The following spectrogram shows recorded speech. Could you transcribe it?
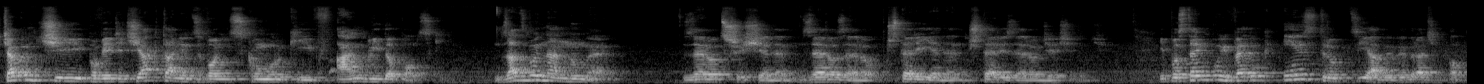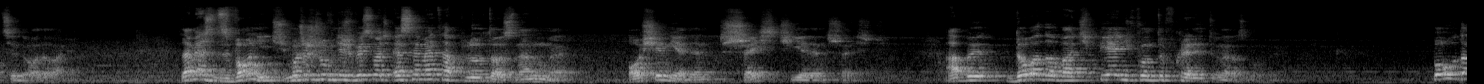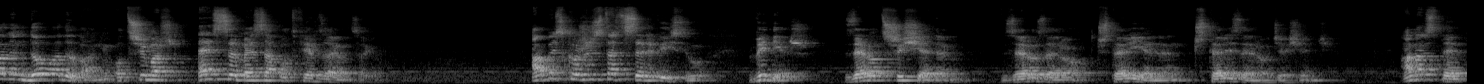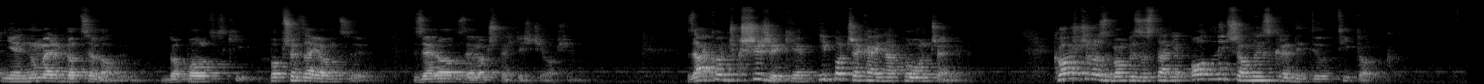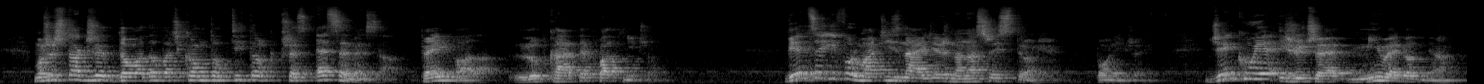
Chciałbym Ci powiedzieć, jak tanio dzwonić z komórki w Anglii do Polski. Zadzwoń na numer 037 00 41 4010 i postępuj według instrukcji, aby wybrać opcję doładowania. Zamiast dzwonić, możesz również wysłać SMS-a Plutos na numer 81616, aby doładować 5 funtów kredytu na rozmowę. Po udanym doładowaniu otrzymasz SMS-a potwierdzającego. Aby skorzystać z serwisu, wybierz 037 00 41 4010, a następnie numer docelowy do Polski poprzedzający 0048. Zakończ krzyżykiem i poczekaj na połączenie. Koszt rozmowy zostanie odliczony z kredytu T-Talk. Możesz także doładować konto T-Talk przez SMS-a, PayPala lub kartę płatniczą. Więcej informacji znajdziesz na naszej stronie poniżej. Dziękuję i życzę miłego dnia.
